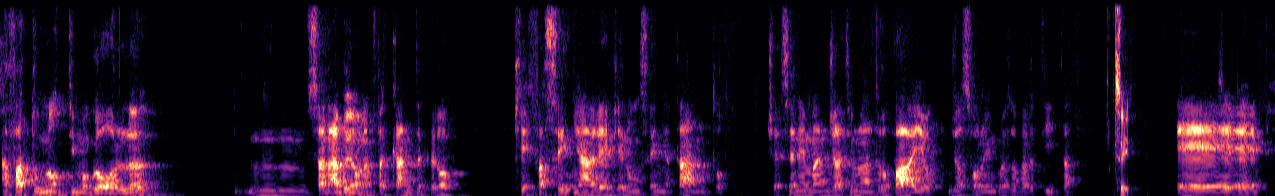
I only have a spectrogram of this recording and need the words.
ha fatto un ottimo gol. Mm, Sanabria è un attaccante però che fa segnare e che non segna tanto cioè se ne è mangiati un altro paio già solo in questa partita. Sì. E... sì.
